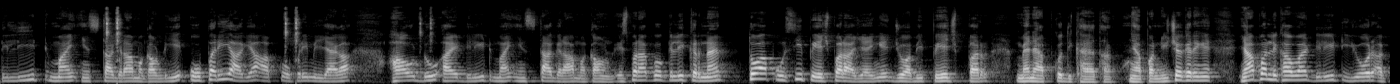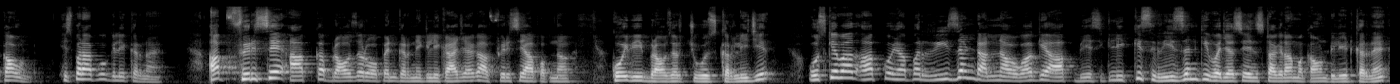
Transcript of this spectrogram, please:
delete delete my Instagram account ये ऊपर ही आ गया, आपको ऊपर ही मिल जाएगा। How do I delete my Instagram account इस पर आपको क्लिक करना है तो आप उसी पेज पर आ जाएँगे, जो अभी पेज पर मैंने आपको दिखाया था। यहाँ पर नीचे करेंगे। यहाँ पर लिखा हुआ है डिलीट योर अकाउंट इस पर आपको क्लिक करना है। अब फिर से आपका ब्राउज़र ओपन करने के लिए कहा जाएगा। फिर से आप अपना कोई भी ब्राउज़र चूज़ कर लीजिए। उसके बाद आपको यहाँ पर रीज़न डालना होगा कि आप बेसिकली किस रीज़न की वजह से इंस्टाग्राम अकाउंट डिलीट कर रहे हैं।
